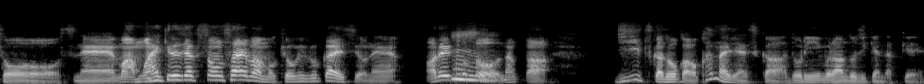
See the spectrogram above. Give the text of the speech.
そうですね。まあ、マイケル・ジャクソン裁判も興味深いですよね。あれこそ、うんなんか、事実かどうかわかんないじゃないですか。ドリームランド事件だっけ。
